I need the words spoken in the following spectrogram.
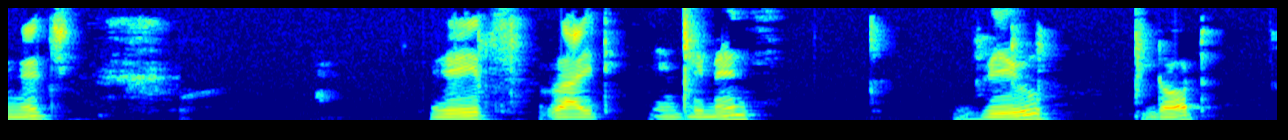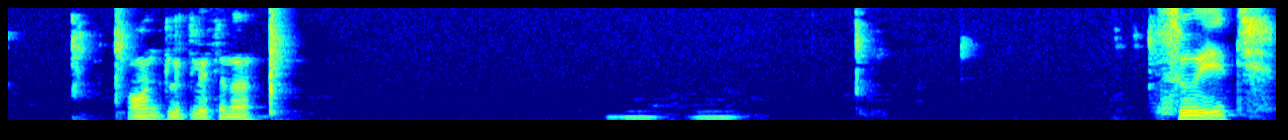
image. Reads write implements view dot on click listener. Switch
